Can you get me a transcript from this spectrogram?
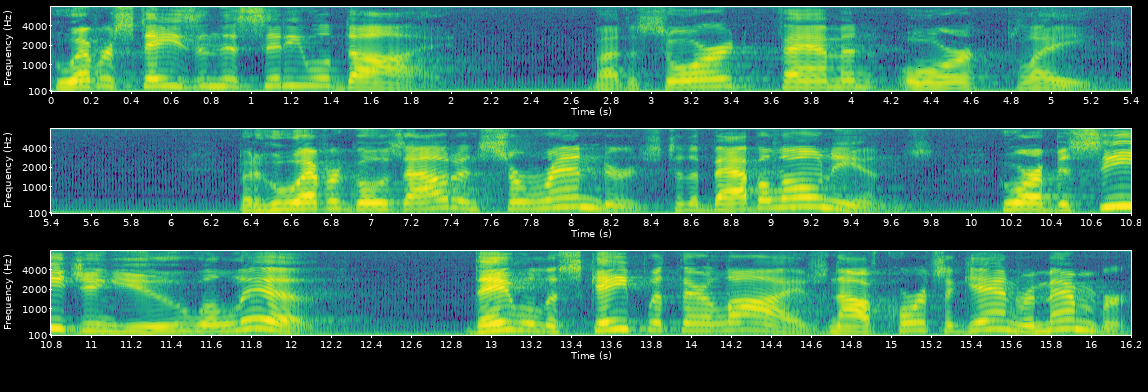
Whoever stays in this city will die by the sword, famine, or plague. But whoever goes out and surrenders to the Babylonians who are besieging you will live. They will escape with their lives. Now, of course, again, remember,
